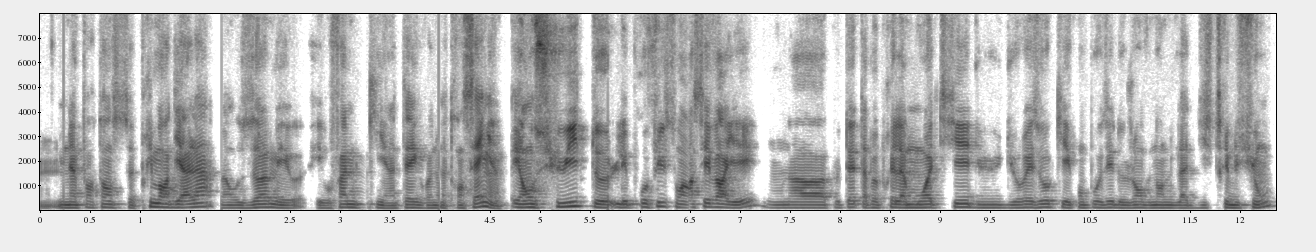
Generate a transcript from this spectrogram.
une importance primordiale ben, aux hommes et, aux femmes qui intègrent notre enseigne. Et ensuite, euh, les profils sont assez variés. On a peut-être à peu près la moitié du, réseau qui est composé de gens venant de la distribution,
